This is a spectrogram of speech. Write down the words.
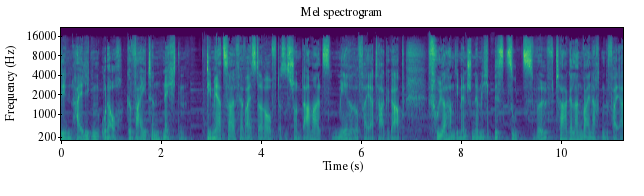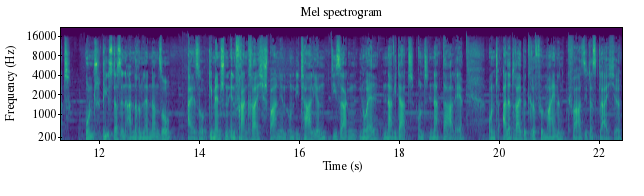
den heiligen oder auch geweihten Nächten. Die Mehrzahl verweist darauf, dass es schon damals mehrere Feiertage gab. Früher haben die Menschen nämlich bis zu zwölf Tage lang Weihnachten gefeiert. Und wie ist das in anderen Ländern so? Also, die Menschen in Frankreich, Spanien und Italien, die sagen Noel, Navidad und Natale. Und alle drei Begriffe meinen quasi das gleiche,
